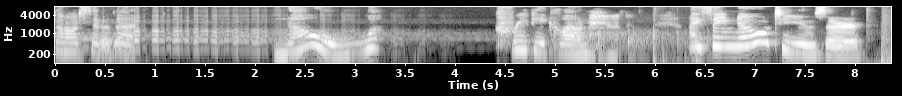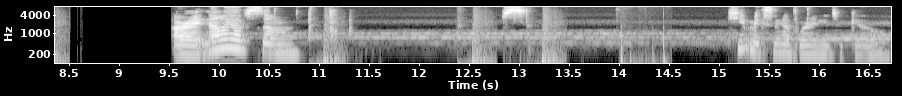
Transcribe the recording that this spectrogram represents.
Don't know what to say about that. No! Creepy clown man. I say no to you, sir. Alright, now I have some... Oops. Keep mixing up where I need to go.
